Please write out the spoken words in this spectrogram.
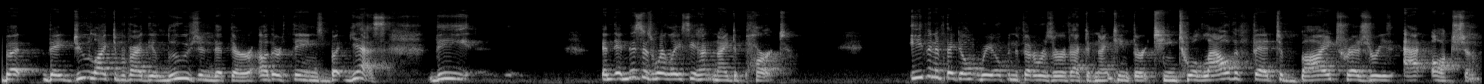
But they do like to provide the illusion that there are other things. But yes, the and, and this is where Lacey Hunt and I depart. Even if they don't reopen the Federal Reserve Act of 1913 to allow the Fed to buy treasuries at auction,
